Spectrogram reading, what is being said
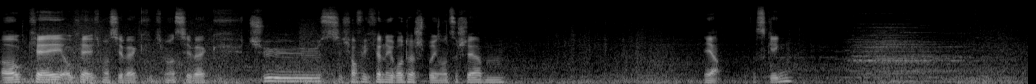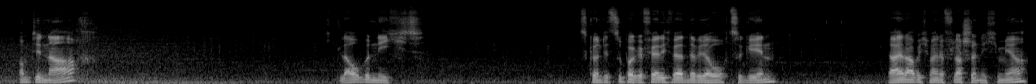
Okay, okay, ich muss hier weg. Ich muss hier weg. Tschüss. Ich hoffe, ich kann hier runterspringen, ohne zu sterben. Ja, das ging. Kommt ihr nach? Glaube nicht. Es könnte jetzt super gefährlich werden, da wieder hochzugehen. Leider habe ich meine Flasche nicht mehr.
